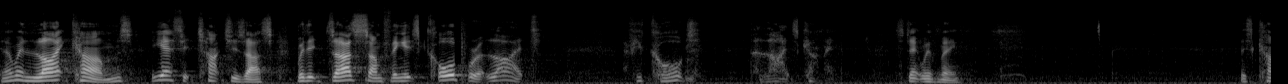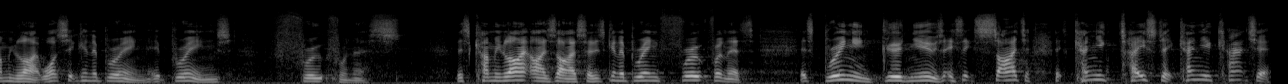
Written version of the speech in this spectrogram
You know, when light comes, yes, it touches us, but it does something. It's corporate light. Have you caught? The light's coming. Stick with me. This coming light, what's it going to bring? It brings fruitfulness. This coming light, Isaiah said, is going to bring fruitfulness. It's bringing good news. It's exciting. It, can you taste it? Can you catch it?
